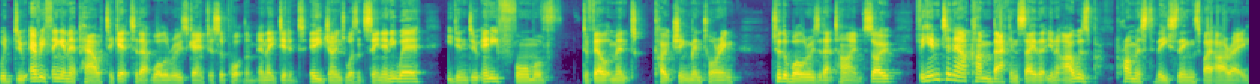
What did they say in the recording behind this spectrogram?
would do everything in their power to get to that Wallaroos game to support them, and they didn't. Eddie Jones wasn't seen anywhere. He didn't do any form of development, coaching, mentoring to the Wallaroos at that time. So for him to now come back and say that you know I was promised these things by RA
